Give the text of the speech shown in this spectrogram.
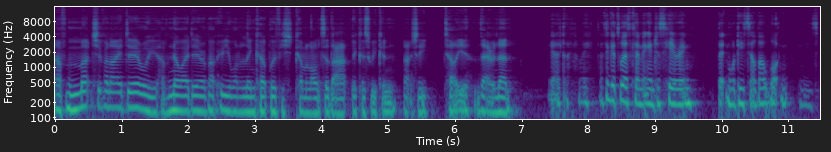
have much of an idea or you have no idea about who you want to link up with, you should come along to that because we can actually tell you there and then. Yeah, definitely. I think it's worth coming and just hearing a bit more detail about what needs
